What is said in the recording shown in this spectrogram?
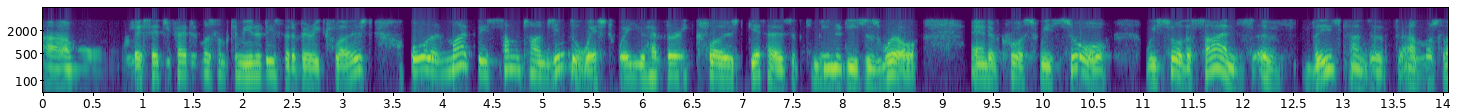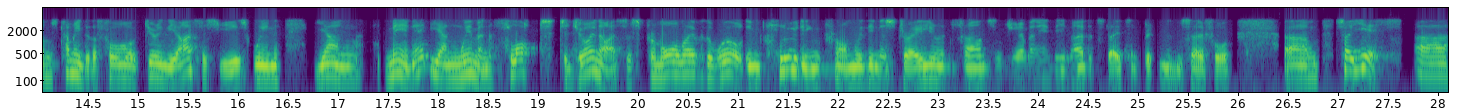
uh, less educated Muslim communities that are very closed, or it might be sometimes in the West where you have very closed ghettos of communities as well. And of course, we saw we saw the signs of these kinds of um, Muslims coming to the fore during the ISIS years when young men and young women flocked to join ISIS from all over the world, including from within Australia and France and Germany and the United States and Britain and so forth. Um, so, yes, uh,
